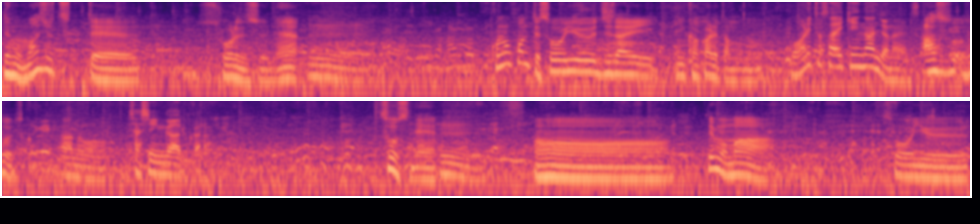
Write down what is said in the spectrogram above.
でも魔術ってそれですよね。うこの本ってそういう時代に書かれたもの？ん割と最近なんじゃないですか？あそうそうですか。あの写真があるから。そうですね。うん。あー。でもまあそういう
